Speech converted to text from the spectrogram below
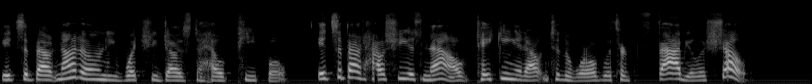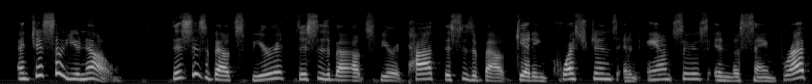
It's about not only what she does to help people, it's about how she is now taking it out into the world with her fabulous show. And just so you know, this is about spirit. This is about spirit path. This is about getting questions and answers in the same breath.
